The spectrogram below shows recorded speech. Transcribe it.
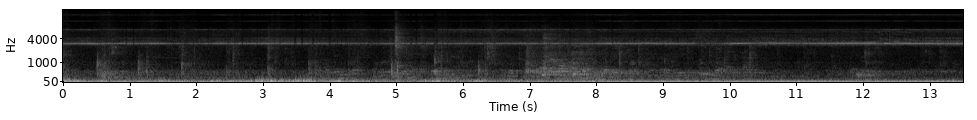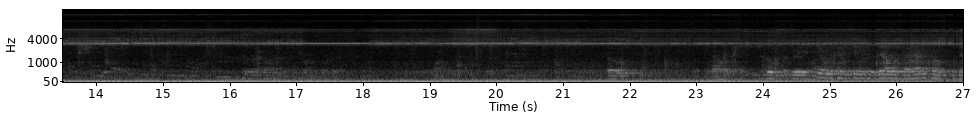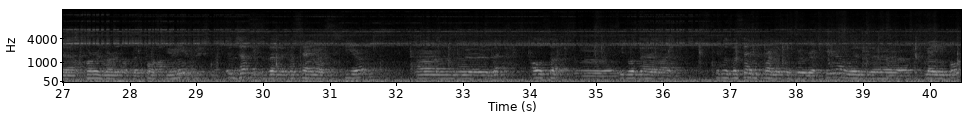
So now, look, we- here we can see there was an entrance to the corridor of the fourth unit. It's just the, the same as here. And uh, also, uh, it was a, like, it was the same premise as we were here with the main port.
